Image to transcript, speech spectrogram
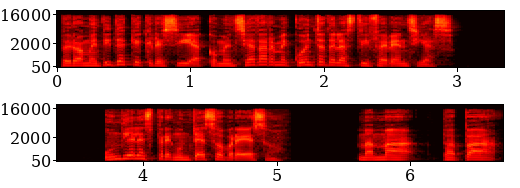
pero a medida que crecía comencé a darme cuenta de las diferencias. Un día les pregunté sobre eso. Mamá, papá,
